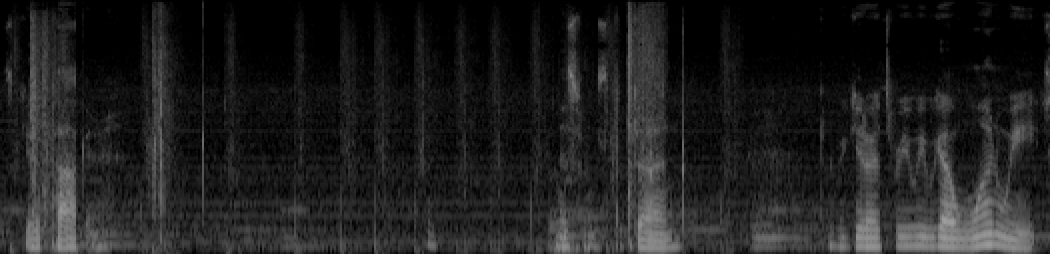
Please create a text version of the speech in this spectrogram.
Let's get it popping. This one's done. Did we get our three wheat? We got one wheat.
